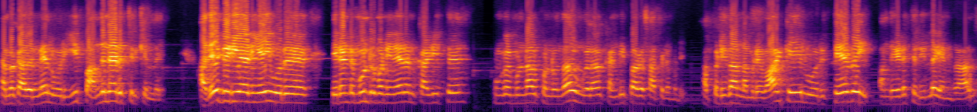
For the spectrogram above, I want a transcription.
நமக்கு அதன் மேல் ஒரு ஈர்ப்பு அந்த நேரத்திற்கு இல்லை. அதே பிரியாணியை ஒரு இரண்டு மூன்று மணி நேரம் கழித்து உங்கள் முன்னால் கொண்டு வந்தால் உங்களால் கண்டிப்பாக சாப்பிட முடியும். அப்படிதான் நம்முடைய வாழ்க்கையில் ஒரு தேவை அந்த இடத்தில் இல்லை என்றால்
